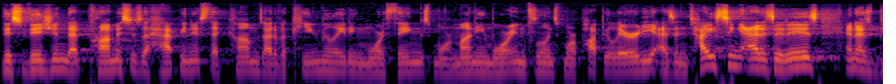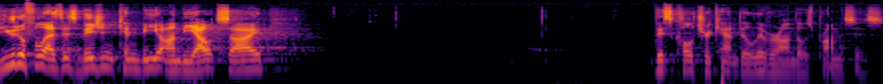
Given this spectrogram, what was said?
this vision that promises a happiness that comes out of accumulating more things, more money, more influence, more popularity, as enticing as it is, and as beautiful as this vision can be on the outside, this culture can't deliver on those promises.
